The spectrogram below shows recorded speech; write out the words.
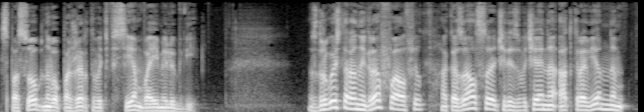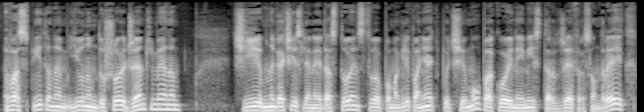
способного пожертвовать всем во имя любви. С другой стороны, граф Фалфилд оказался чрезвычайно откровенным, воспитанным, юным душой джентльменом, чьи многочисленные достоинства помогли понять, почему покойный мистер Джефферсон Дрейк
